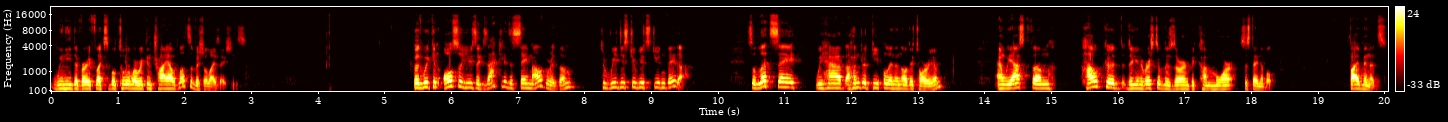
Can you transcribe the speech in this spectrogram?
we need a very flexible tool where we can try out lots of visualizations. But we can also use exactly the same algorithm to redistribute student data. So let's say we have 100 people in an auditorium, and we ask them, how could the University of Luzern become more sustainable? Five minutes.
